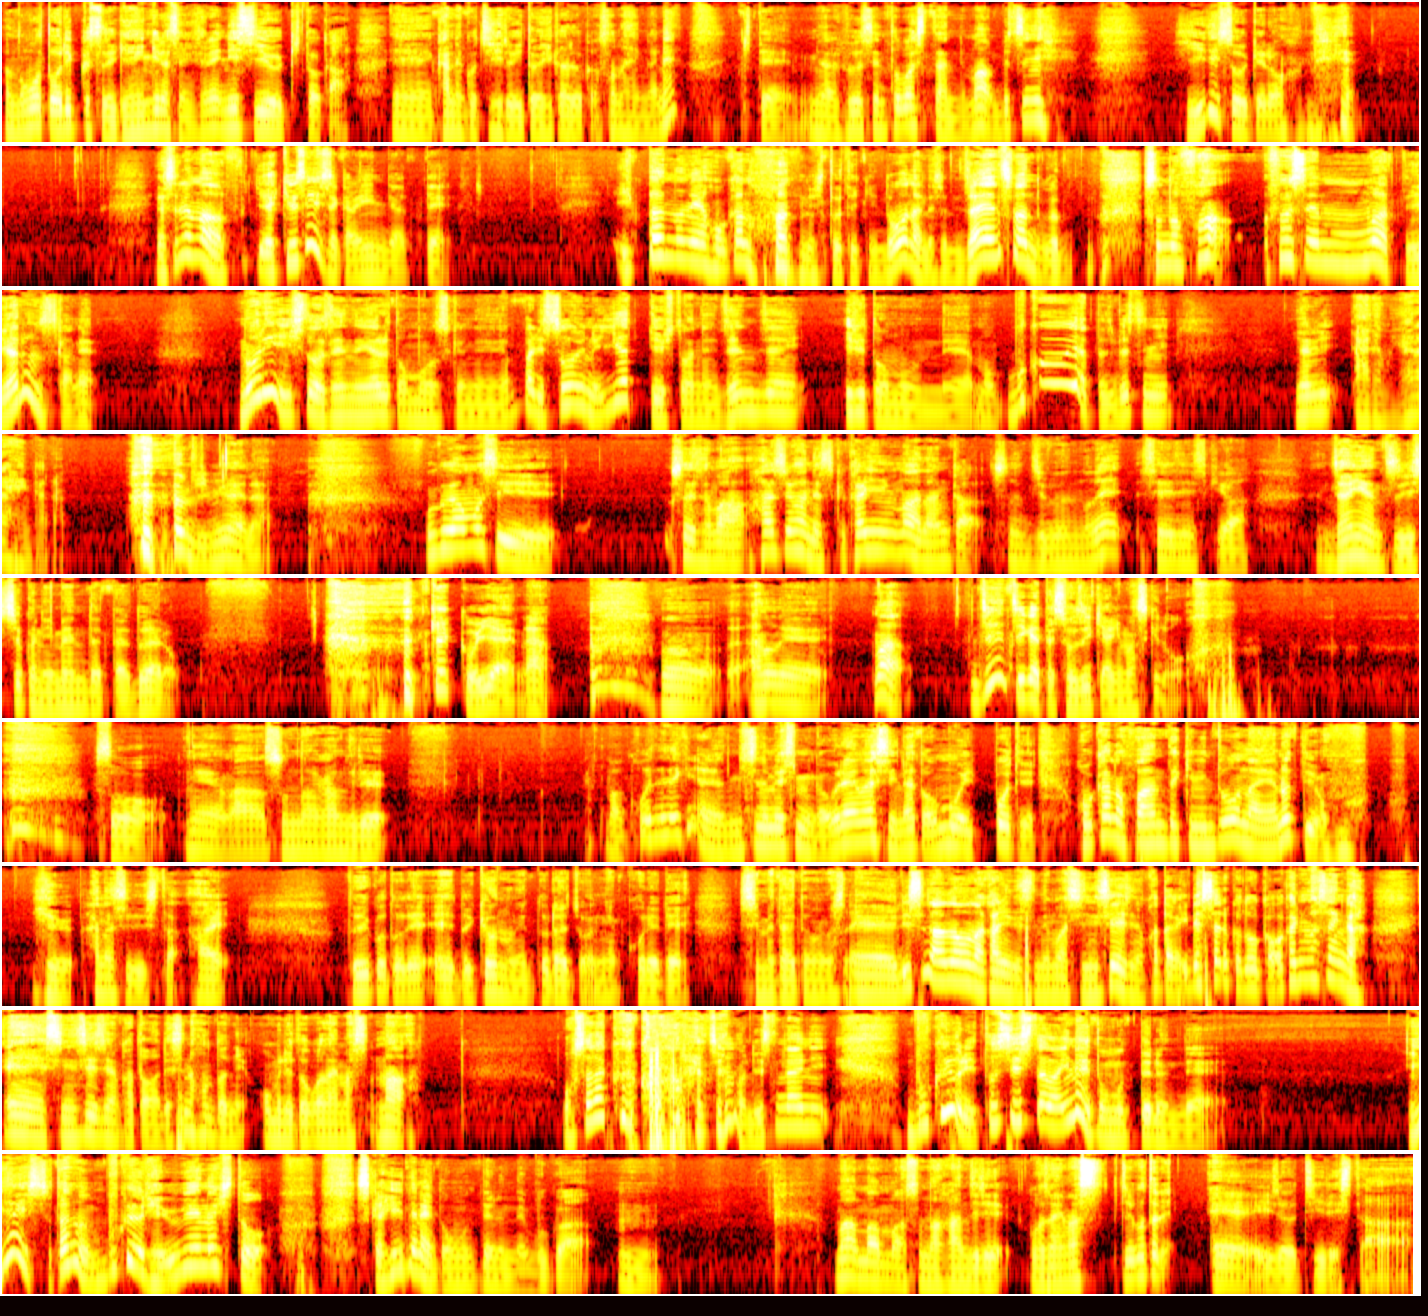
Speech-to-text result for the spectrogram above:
あの、元オリックスで現役の選手ね、西勇輝とか、えー金子千尋、伊藤光とか、その辺がね、来て、みんな風船飛ばしてたんで、まあ別に、いいでしょうけど、ね。いや、それはまあ、野球選手だからいいんであって、一般のね、他のファンの人的にどうなんでしょうね。ジャイアンツファンとか、そのファン、風船もらってやるんですかね。ノリいい人は全然やると思うんですけどね、やっぱりそういうの嫌っていう人はね、全然いると思うんで、もう僕やったら別に、やり、あ、でもやらへんかな。微妙やな。僕がもし、そうですね、まあ、阪神ファンですけど、仮にまあなんか、その自分のね、成人式が、ジャイアンツ一色のイベントだったらどうやろう？結構嫌やな。うん。あのね、まあ、ジャイアンツ以外だったら正直ありますけど。そう。ねまあ、そんな感じで。まあ個人的には西宮市民が羨ましいなと思う一方で他のファン的にどうなんやろっていういう話でしたはいということで、えーと、今日のネットラジオね、これで締めたいと思います。えー、リスナーの中にですね、まあ、新生児の方がいらっしゃるかどうかわかりませんが、えー、新生児の方はですね、本当におめでとうございます。まあ、おそらくこのラジオのリスナーに、僕より年下はいないと思ってるんで、いないっしょ。多分僕より上の人 しか弾いてないと思ってるんで、僕は。うん。まあまあまあ、そんな感じでございます。ということで、えー、以上 T でした。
